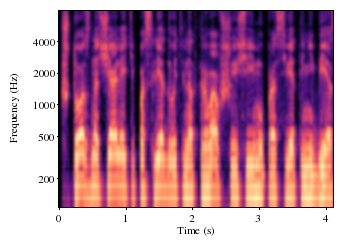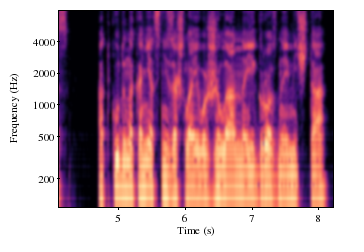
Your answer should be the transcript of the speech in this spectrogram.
Что означали эти последовательно открывавшиеся ему просветы небес, откуда, наконец, не зашла его желанная и грозная мечта —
